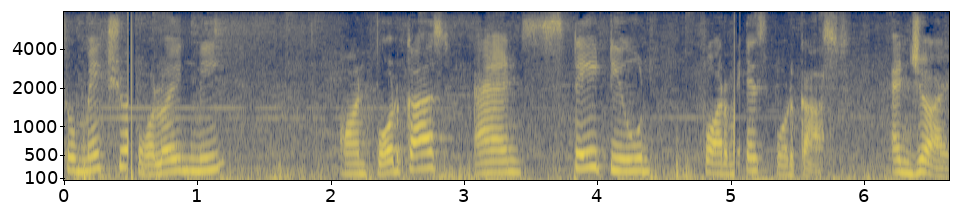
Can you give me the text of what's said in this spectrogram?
So make sure following me on podcast and stay tune for this podcast enjoy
